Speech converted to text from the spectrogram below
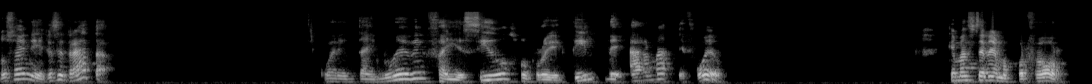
no sabe ni de qué se trata. 49 fallecidos por proyectil de arma de fuego. ¿Qué más tenemos, por favor?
